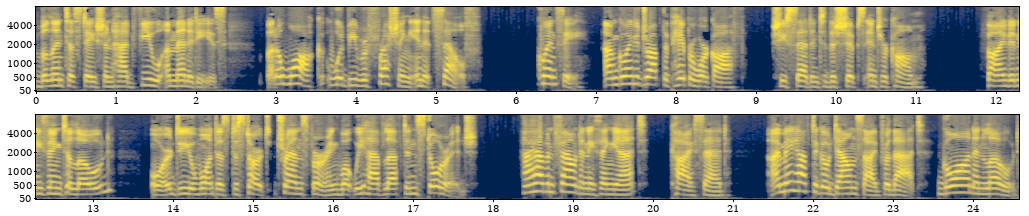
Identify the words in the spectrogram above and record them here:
Belinta Station had few amenities, but a walk would be refreshing in itself. Quincy, I'm going to drop the paperwork off, she said into the ship's intercom. Find anything to load? Or do you want us to start transferring what we have left in storage? I haven't found anything yet, Ky said. I may have to go downside for that. Go on and load.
